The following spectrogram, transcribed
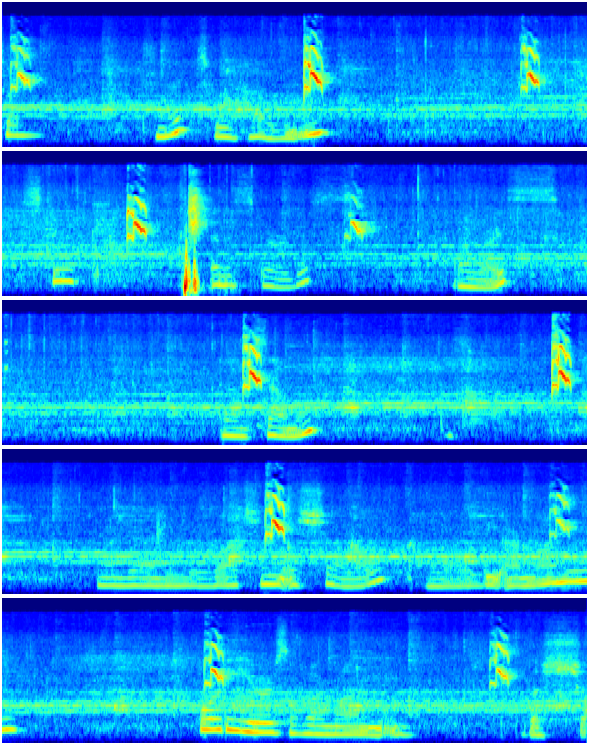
Tov. Tonight we're having steak and asparagus and rice and salmon. And then we're watching a show called The Armani 40 Years of Armani. The show.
